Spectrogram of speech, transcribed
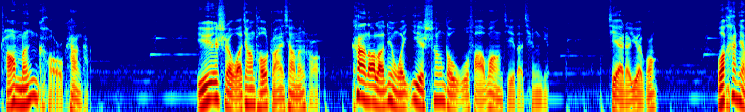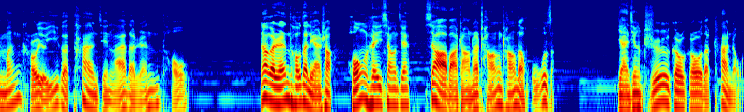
朝门口看看。于是我将头转向门口，看到了令我一生都无法忘记的情景。借着月光，我看见门口有一个探进来的人头，那个人头的脸上红黑相间，下巴长着长长的胡子。眼睛直勾勾的看着我，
